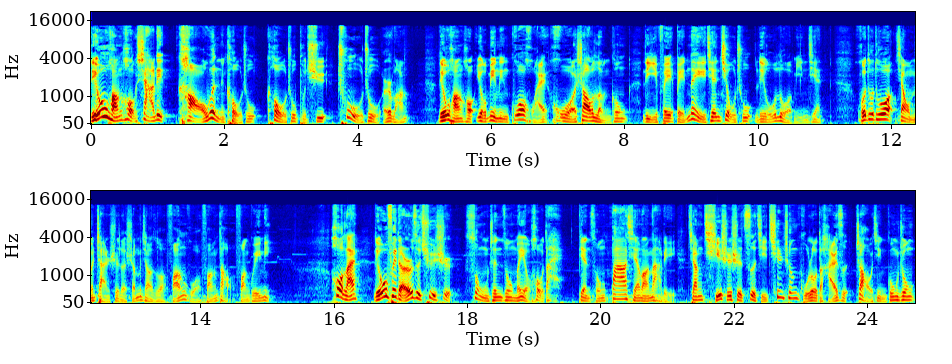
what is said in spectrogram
刘皇后下令拷问寇珠，寇珠不屈，处柱而亡。刘皇后又命令郭槐火烧冷宫，李妃被内奸救出，流落民间，活脱脱向我们展示了什么叫做防火、防盗、防闺蜜。后来刘妃的儿子去世，宋真宗没有后代，便从八贤王那里将其实是自己亲生骨肉的孩子召进宫中，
